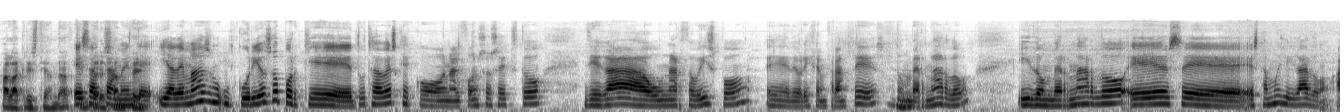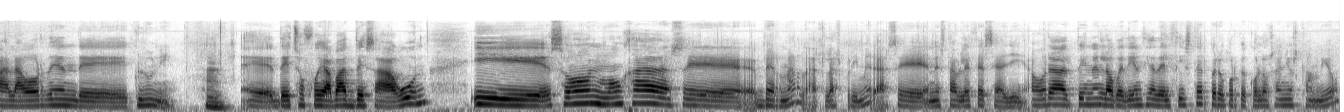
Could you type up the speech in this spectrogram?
a la cristiandad. Exactamente. Y además, curioso porque tú sabes que con Alfonso VI llega un arzobispo eh, de origen francés, don Bernardo, y don Bernardo es, eh, está muy ligado a la orden de Cluny. Hmm. Eh, de hecho, fue abad de Sahagún y son monjas eh, bernardas, las primeras en establecerse allí. Ahora tienen la obediencia del cister, pero porque con los años cambió.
